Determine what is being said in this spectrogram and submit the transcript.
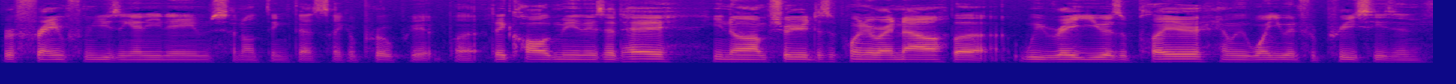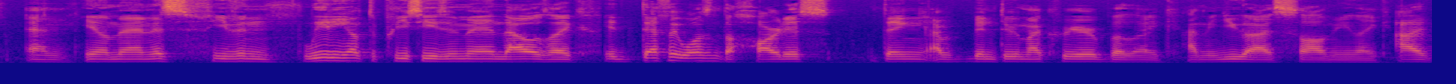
refrain from using any names. I don't think that's like appropriate. But they called me and they said, hey, You know, I'm sure you're disappointed right now, but we rate you as a player and we want you in for preseason. And, you know, man, it's even leading up to preseason, man, that was like, it definitely wasn't the hardest thing I've been through in my career, but like, I mean, you guys saw me, like, I,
